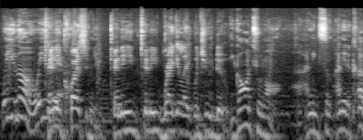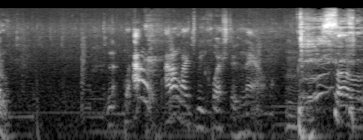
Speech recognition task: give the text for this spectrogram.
Where you going? Where you Can he question you? Can he can he regulate what you do? You going too long. I need some. I need a cuddle. Well, I don't. I don't like to be questioned now. Mm. so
